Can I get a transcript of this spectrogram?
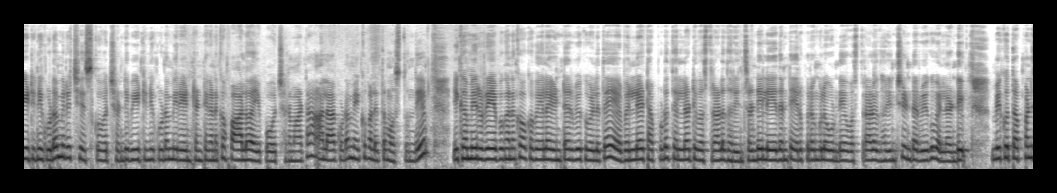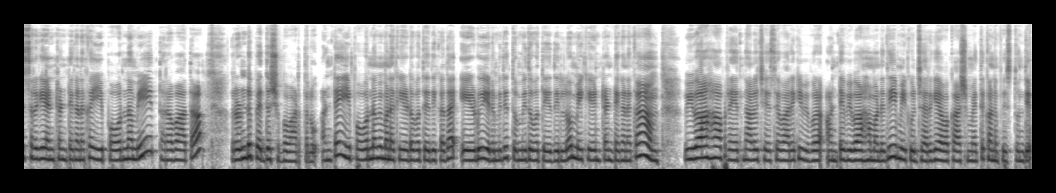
వీటిని కూడా మీరు చేసుకోవచ్చండి. వీటిని కూడా మీరు ఏంటంటే కనుక ఫాలో అయిపోవచ్చు అనమాట అలా కూడా మీకు ఫలితం వస్తుంది. ఇక మీరు రేపు కనుక ఒకవేళ ఇంటర్వ్యూకి వెళితే వెళ్ళేటప్పుడు తెల్లటి వస్త్రాలు ధరించండి. లేదంటే ఎరుపు రంగులో ఉండే వస్త్రాలు ధరించి ఇంటర్వ్యూకి వెళ్ళండి. మీకు తప్పనిసరిగా ఏంటంటే కనుక ఈ పౌర్ణమి తర్వాత రెండు పెద్ద శుభవార్తలు. అంటే ఈ పౌర్ణమి మనకి ఏడవ తేదీ కదా ఏడు ఎనిమిది తొమ్మిదవ తేదీల్లో మీకు ఏంటంటే కనుక వివాహ ప్రయత్నాలు చేసేవారికి వివా అంటే వివాహం అనేది మీకు జరిగే అవకాశం అయితే కనిపిస్తుంది.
